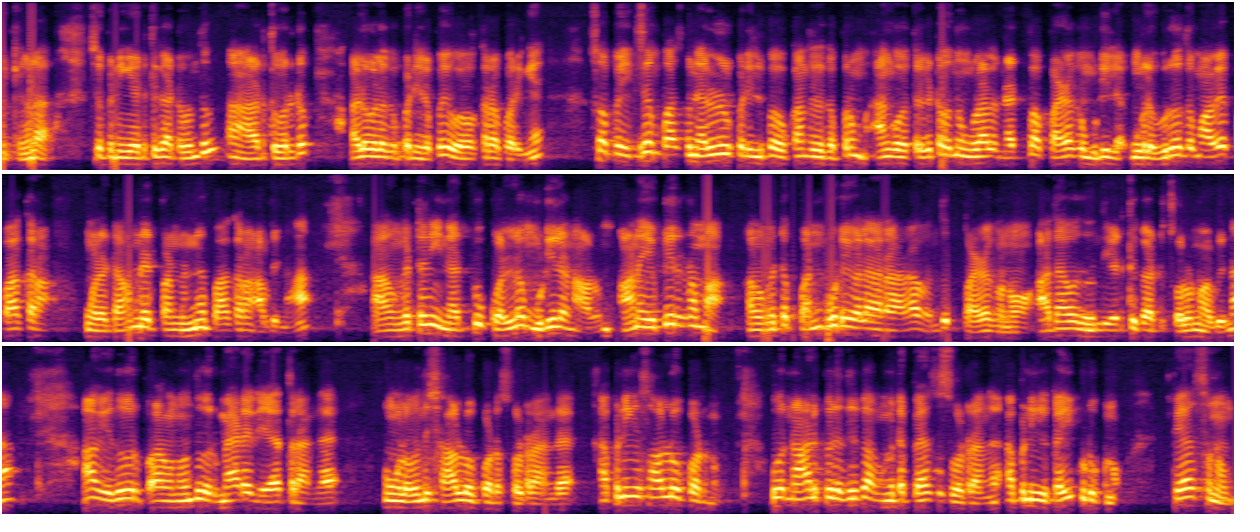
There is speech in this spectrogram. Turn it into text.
ஓகேங்களா ஸோ இப்போ நீங்கள் எடுத்துக்காட்டு வந்து அடுத்த வருடம் அலுவலக பணியில் போய் உட்கார போறீங்க. ஸோ அப்போ எக்ஸாம் பாஸ் பண்ணி அலுவலக பணியில் போய் உட்காந்ததுக்கப்புறம் அங்கே ஒருத்தர்கிட்ட வந்து உங்களால் நட்பாக பழக முடியல. உங்களை விரோதமாகவே பார்க்குறான் உங்களை டாமினேட் பண்ணணும்னு பார்க்குறான் அப்படின்னா அவங்ககிட்ட நீ நட்பு கொள்ள முடியலனாலும் ஆனால் எப்படி இருக்கணுமா? அவங்ககிட்ட பண்புடையாளராக வந்து பழகணும். அதாவது வந்து எடுத்துக்காட்டு சொல்லணும் அப்படின்னா அவன் ஏதோ ஒரு அவன் வந்து ஒரு மேடையில் ஏத்துறாங்க. உங்களை வந்து சால்வ் போட சொல்றாங்க. அப்ப நீங்க சால்வ் போடணும். ஒரு நாலு பேர் எதிர்க்கு அவங்ககிட்ட பேச சொல்றாங்க. அப்ப நீங்க கை கொடுக்கணும். பேசணும்.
